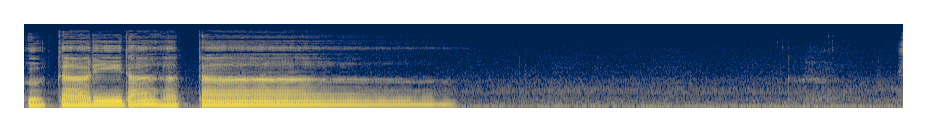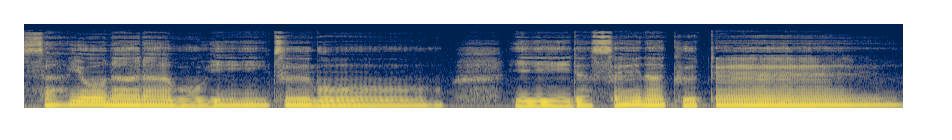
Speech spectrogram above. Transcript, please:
二人だった。さよならをいつも言い出せなくて。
